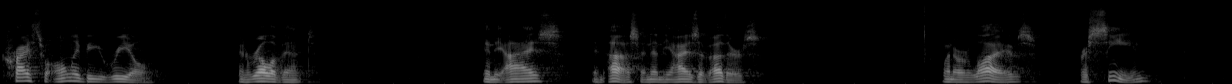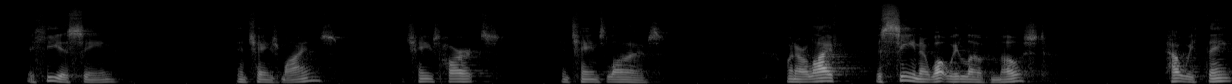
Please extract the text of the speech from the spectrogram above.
Christ will only be real and relevant in the eyes, in us, and in the eyes of others when our lives are seen, He is seen in changed minds, changed hearts, and changed lives. When our life is seen in what we love most, how we think,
